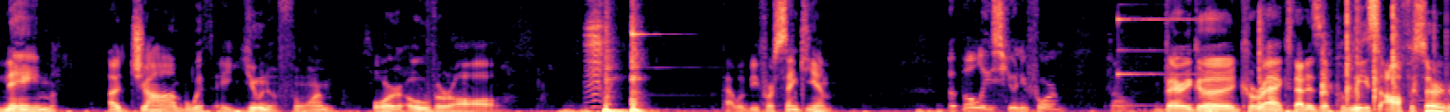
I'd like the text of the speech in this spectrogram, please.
name a job with a uniform or overall. That would be for cinquième. A police uniform. Oh. Very good, correct. That is a police officer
